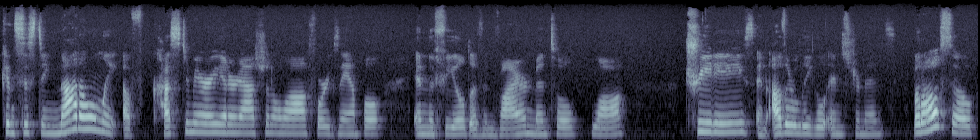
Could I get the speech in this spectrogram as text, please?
consisting not only of customary international law, for example, in the field of environmental law, treaties, and other legal instruments, but also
